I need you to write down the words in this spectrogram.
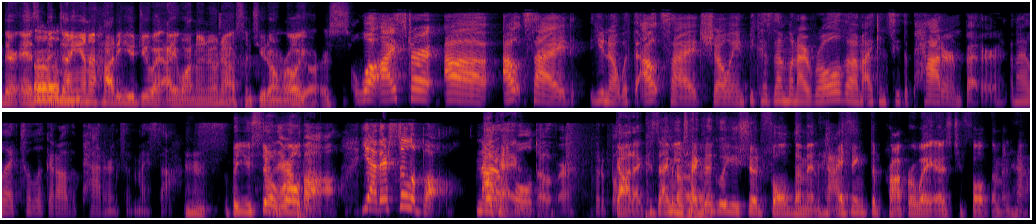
There is. Um, and Diana, how do you do it? I want to know now since you don't roll yours. Well, I start uh outside, you know, with the outside showing because then when I roll them, I can see the pattern better, and I like to look at all the patterns of my socks. But you still they're a roll them. Yeah, they're still a ball, not Okay. a fold over, but a ball. Got it. Because I mean, Got it. technically, you should fold them in. I think the proper way is to fold them in half.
